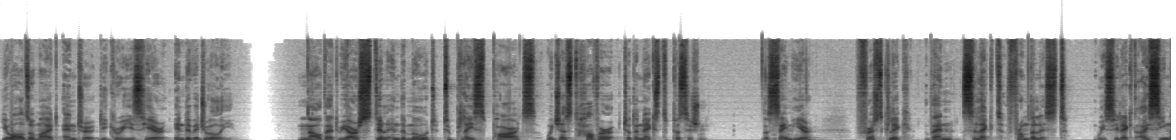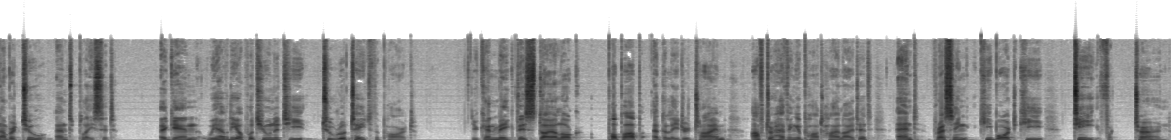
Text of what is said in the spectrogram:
You also might enter degrees here individually. Now that we are still in the mode to place parts, we just hover to the next position. The same here. First click, then select from the list. We select IC number 2 and place it. Again, we have the opportunity to rotate the part. You can make this dialog pop up at a later time after having a part highlighted and pressing keyboard key T for turn.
